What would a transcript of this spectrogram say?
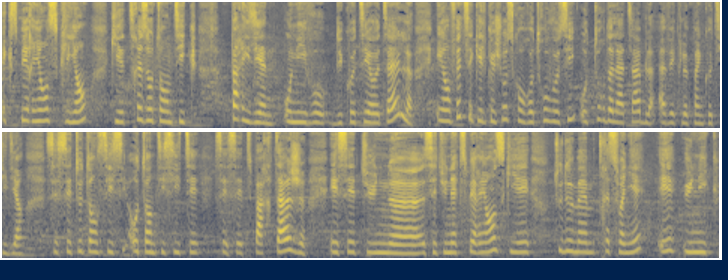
expérience client qui est très authentique parisienne au niveau du côté hôtel. Et en fait, c'est quelque chose qu'on retrouve aussi autour de la table avec le pain quotidien. C'est cette authenticité, c'est cette partage et c'est une, euh, c'est une expérience qui est tout de même très soignée et unique.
